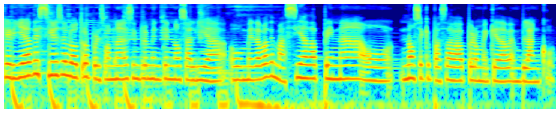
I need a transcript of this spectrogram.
quería decírselo a otra persona simplemente no salía o me daba demasiada pena o no sé qué pasaba, pero me quedaba en blanco.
